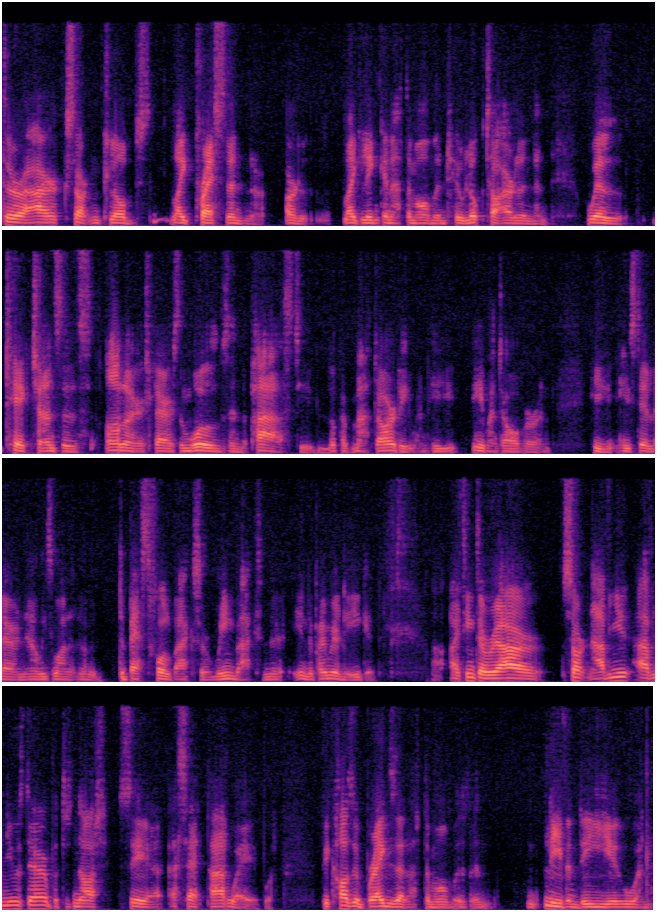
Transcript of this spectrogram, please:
there are certain clubs like Preston or, or like Lincoln at the moment who look to Ireland and will take chances on Irish players and Wolves in the past. You look at Matt Doherty when he, he went over and he, he's still there and now. He's one of the, the best fullbacks or wingbacks in the in the Premier League. And I think there are certain avenue avenues there, but there's not say a, a set pathway. But because of Brexit at the moment and leaving the EU and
